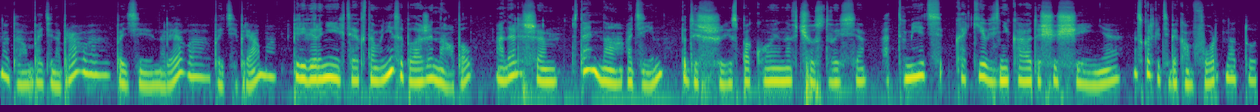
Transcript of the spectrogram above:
Ну, там, пойти направо, пойти налево, пойти прямо. Переверни их текстом вниз и положи на пол. А дальше встань на один, подыши спокойно, вчувствуйся. Отметь, какие возникают ощущения, насколько тебе комфортно тут,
